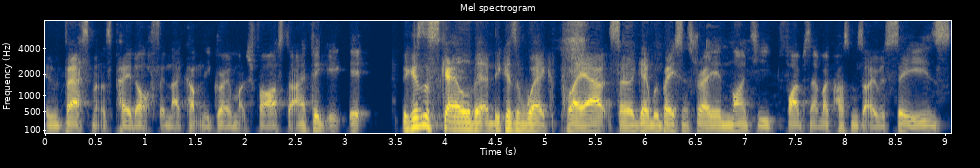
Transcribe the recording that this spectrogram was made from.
investment has paid off in that company growing much faster. I think it, it because of the scale of it and because of where it could play out. So again, we're based in Australia. Ninety five percent of our customers are overseas,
